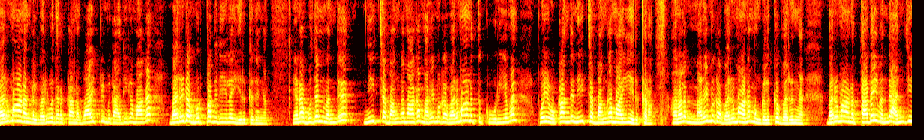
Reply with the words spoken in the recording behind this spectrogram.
வருமானங்கள் வருவதற்கான வாய்ப்பு மிக அதிகமாக வருட முற்பகுதியில் இருக்குதுங்க. ஏன்னா புதன் வந்து நீச்ச பங்கமாக மறைமுக வருமானத்துக்கு உரியவன் போய் உட்காந்து நீச்ச பங்கமாகி இருக்கிறான். அதனால் மறைமுக வருமானம் உங்களுக்கு வருங்க. வருமான தடை வந்து அஞ்சு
